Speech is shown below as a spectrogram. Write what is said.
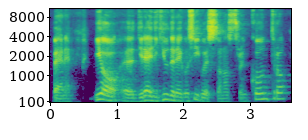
Bene, io eh, direi di chiudere così questo nostro incontro.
